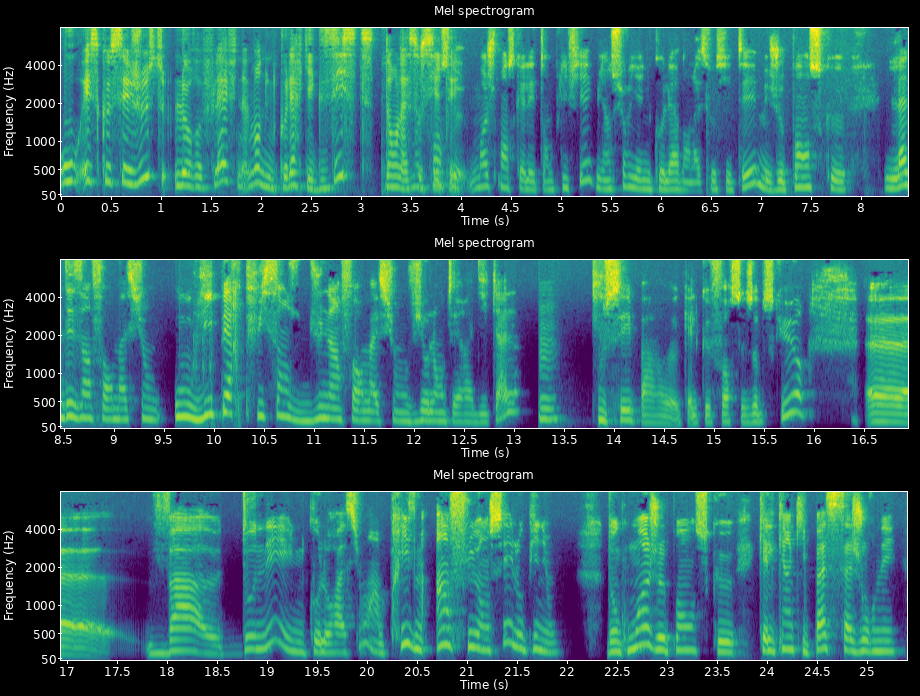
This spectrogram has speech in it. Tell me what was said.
ou est-ce que c'est juste le reflet finalement d'une colère qui existe dans la société? Moi, je pense qu'elle est amplifiée. Bien sûr, il y a une colère dans la société, mais je pense que la désinformation ou l'hyperpuissance d'une information violente et radicale, hmm. Poussée par euh, quelques forces obscures, euh, va donner une coloration, un prisme, influencer l'opinion. Donc moi, je pense que quelqu'un qui passe sa journée euh,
